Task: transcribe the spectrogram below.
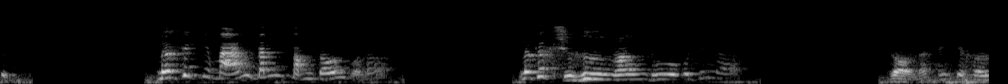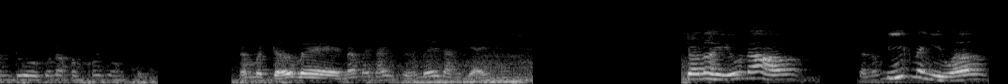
thức. Nó thích cái bản tánh tâm tối của nó. Nó thích sự hương hơn thua của chính nó rồi nó thấy cái hơn thua của nó không có giá trị. Nó mới trở về, nó mới thấy thượng đế đang dạy. Cho nó hiểu nó hơn, cho nó biết nó nhiều hơn.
